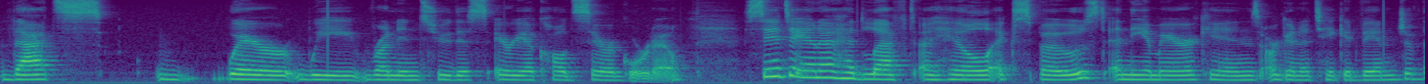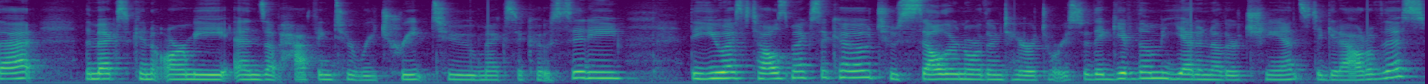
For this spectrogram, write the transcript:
that's where we run into this area called Cerro Gordo. Santa Anna had left a hill exposed, and the Americans are going to take advantage of that. The Mexican army ends up having to retreat to Mexico City. The U.S. tells Mexico to sell their northern territory, so they give them yet another chance to get out of this.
